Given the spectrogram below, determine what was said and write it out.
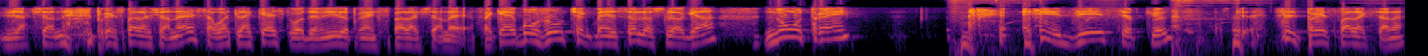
l'actionnaire, le principal actionnaire, ça va être la caisse qui va devenir le principal actionnaire. Fait qu'un beau jour, check bien ça, le slogan, nos trains indiens circulent, c'est le principal actionnaire,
